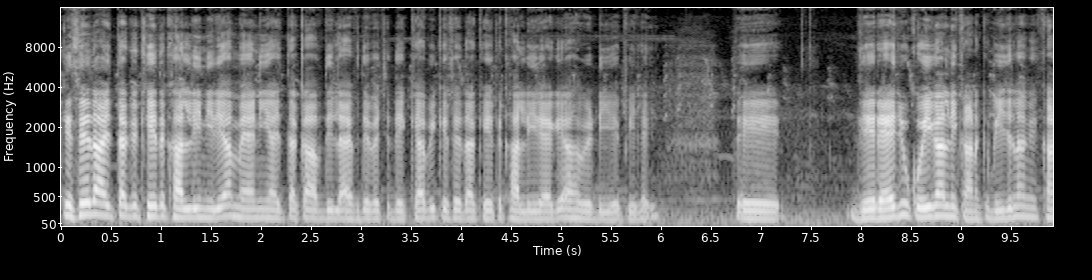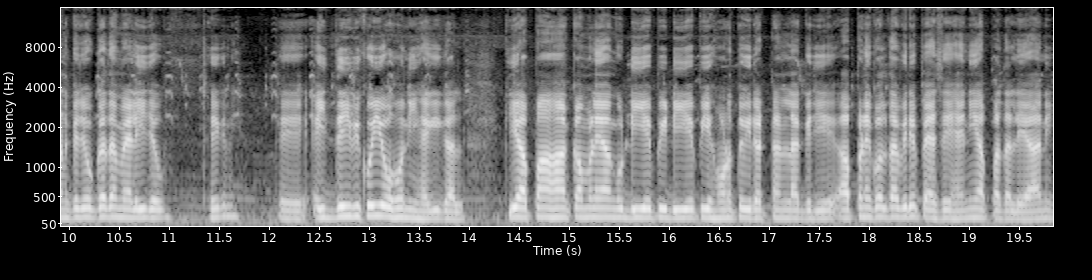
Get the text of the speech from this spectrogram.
ਕਿਸੇ ਦਾ ਅੱਜ ਤੱਕ ਖੇਤ ਖਾਲੀ ਨਹੀਂ ਰਿਹਾ। ਮੈਂ ਨਹੀਂ ਅੱਜ ਤੱਕ ਆਪਦੀ ਲਾਈਫ ਦੇ ਵਿੱਚ ਦੇਖਿਆ ਵੀ ਕਿਸੇ ਦਾ ਖੇਤ ਖਾਲੀ ਰਹਿ ਗਿਆ ਹੋਵੇ ਡੀਏਪੀ ਲਈ। ਤੇ ਜੇ ਰਹਿ ਜੂ, ਕੋਈ ਗੱਲ ਨਹੀਂ, ਕਣਕ ਬੀਜ ਲਾਂਗੇ। ਕਣਕ ਜੋਗਾ ਤਾਂ ਮਿਲ ਹੀ ਜਾਊ, ਠੀਕ ਨਹੀਂ? ਤੇ ਇਦਾਂ ਹੀ ਵੀ ਕੋਈ ਉਹ ਨਹੀਂ ਹੈਗੀ ਗੱਲ ਕਿ ਆਪਾਂ ਹਾਂ ਕਮਲਿਆਂ ਵਾਂਗੂ ਡੀਏਪੀ ਡੀਏਪੀ ਹੁਣ ਤੋਂ ਹੀ ਰੱਟਣ ਲੱਗ ਜੀਏ ਆਪਣੇ ਕੋਲ ਤਾਂ ਵੀਰੇ ਪੈਸੇ ਹੈ ਨਹੀਂ, ਆਪਾਂ ਤਾਂ ਲਿਆ ਨਹੀਂ।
